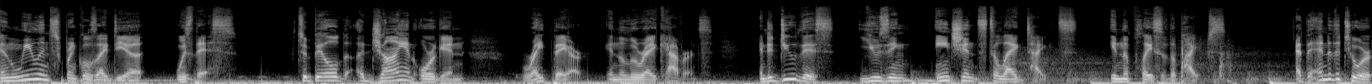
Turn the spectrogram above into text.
And Leland Sprinkle's idea was this to build a giant organ right there in the Luray Caverns. And to do this using ancient stalactites in the place of the pipes. At the end of the tour,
